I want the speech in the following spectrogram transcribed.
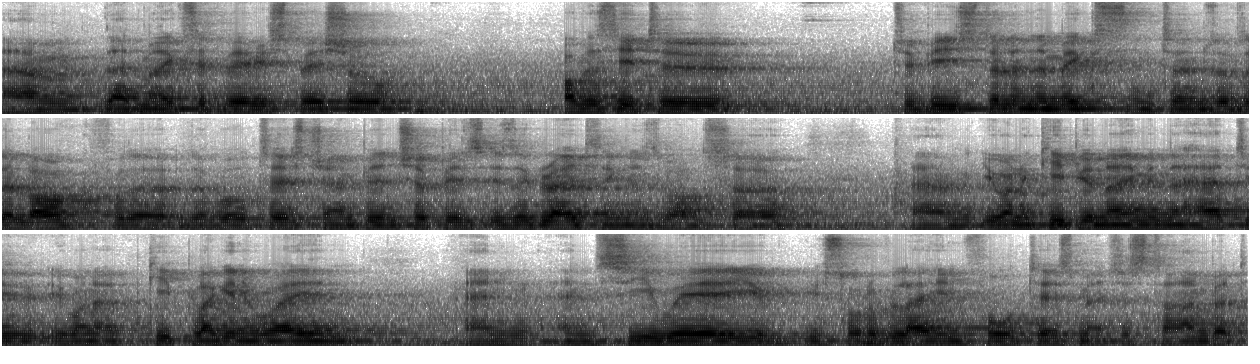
um, that makes it very special. Obviously, to to be still in the mix in terms of the log for the, the World Test Championship is, is a great thing as well. So um, you want to keep your name in the hat. You, you want to keep plugging away and, and, and see where you, you sort of lay in four test matches time. But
